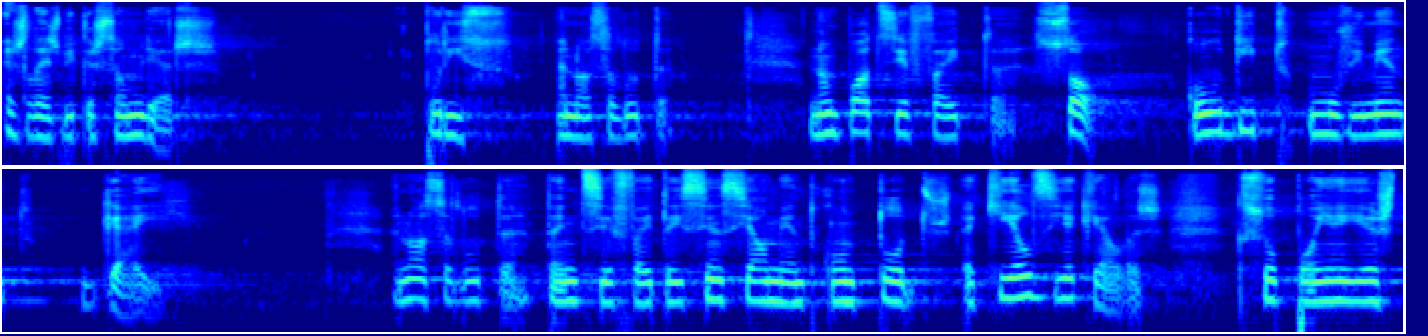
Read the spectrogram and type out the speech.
As lésbicas são mulheres. Por isso, a nossa luta não pode ser feita só com o dito movimento gay. A nossa luta tem de ser feita essencialmente com todos aqueles e aquelas que se opõem a este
